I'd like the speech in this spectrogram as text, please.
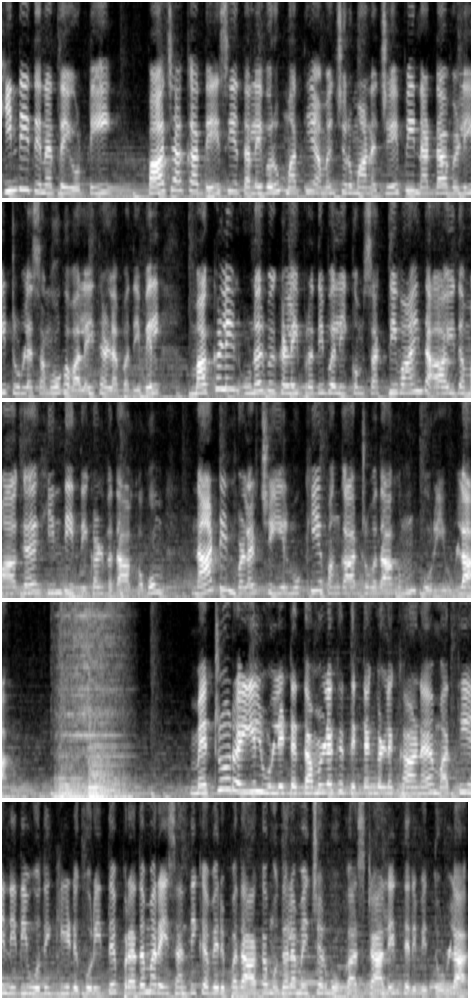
ஹிந்தி தினத்தையொட்டி பாஜக தேசிய தலைவரும் மத்திய அமைச்சருமான ஜே பி நட்டா வெளியிட்டுள்ள சமூக வலைதள பதிவில் மக்களின் உணர்வுகளை பிரதிபலிக்கும் சக்தி வாய்ந்த ஆயுதமாக ஹிந்தி திகழ்வதாகவும் நாட்டின் வளர்ச்சியில் முக்கிய பங்காற்றுவதாகவும் கூறியுள்ளார். மெட்ரோ ரயில் உள்ளிட்ட தமிழக திட்டங்களுக்கான மத்திய நிதி ஒதுக்கீடு குறித்து பிரதமரை சந்திக்கவிருப்பதாக முதலமைச்சர் மு க ஸ்டாலின் தெரிவித்துள்ளார்.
